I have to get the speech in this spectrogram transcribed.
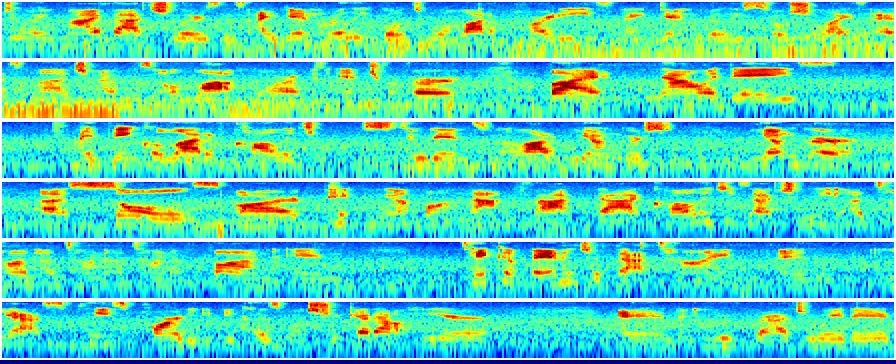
doing my bachelor's is i didn't really go to a lot of parties and i didn't really socialize as much i was a lot more of an introvert but nowadays I think a lot of college students and a lot of younger younger uh, souls are picking up on that fact that college is actually a ton, a ton, a ton of fun, and take advantage of that time. And yes, please party because once you get out here and you've graduated,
